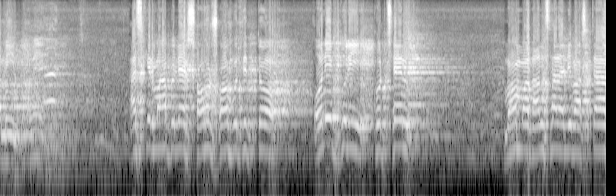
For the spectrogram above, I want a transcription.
আমিন। আজকের মাহফিলের সহ সভাপতিত্ব অনেকগুলি করছেন মোহাম্মদ আনসার আলী মাস্টার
